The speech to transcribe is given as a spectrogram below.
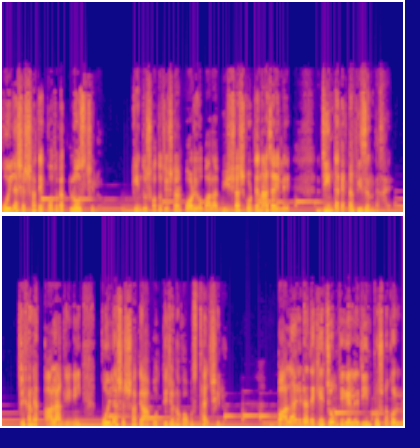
কৈলাসের সাথে কতটা ক্লোজ ছিল। কিন্তু শত চেষ্টার পরেও বালা বিশ্বাস করতে না চাইলে জিন তাকে একটা ভিজন দেখায়, যেখানে আলাগিনী কৈলাসের সাথে আপত্তিজনক অবস্থায় ছিল। বালা এটা দেখে চমকে গেলে জিন প্রশ্ন করল,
